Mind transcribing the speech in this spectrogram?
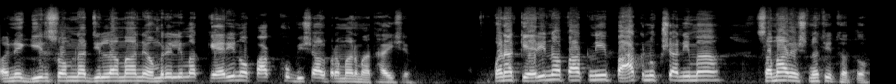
અને ગીર સોમનાથ જિલ્લામાં અને અમરેલીમાં કેરીનો પાક ખૂબ વિશાળ પ્રમાણમાં થાય છે. પણ આ કેરીના પાકની પાક નુકસાનીમાં સમાવેશ નથી થતો.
